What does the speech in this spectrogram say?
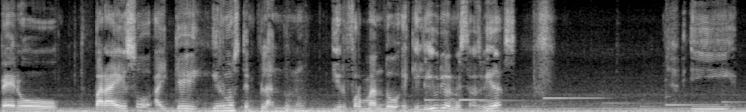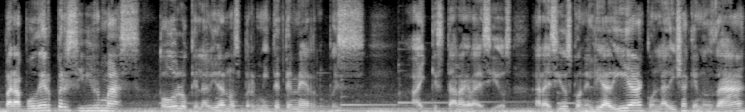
pero para eso hay que irnos templando, ¿no? Ir formando equilibrio en nuestras vidas y para poder percibir más todo lo que la vida nos permite tener, pues hay que estar agradecidos. Agradecidos con el día a día, con la dicha que nos da.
